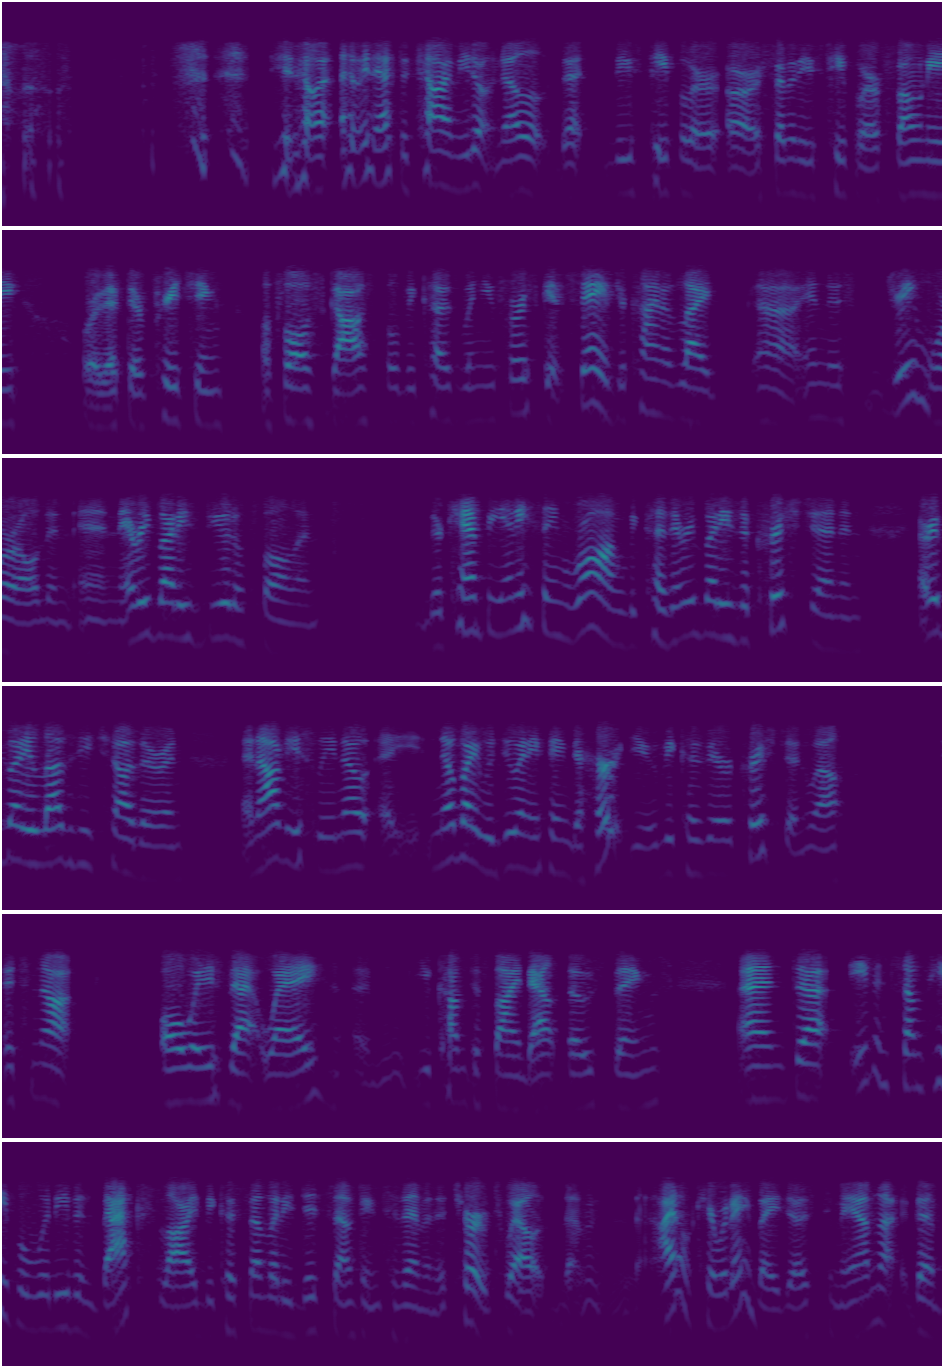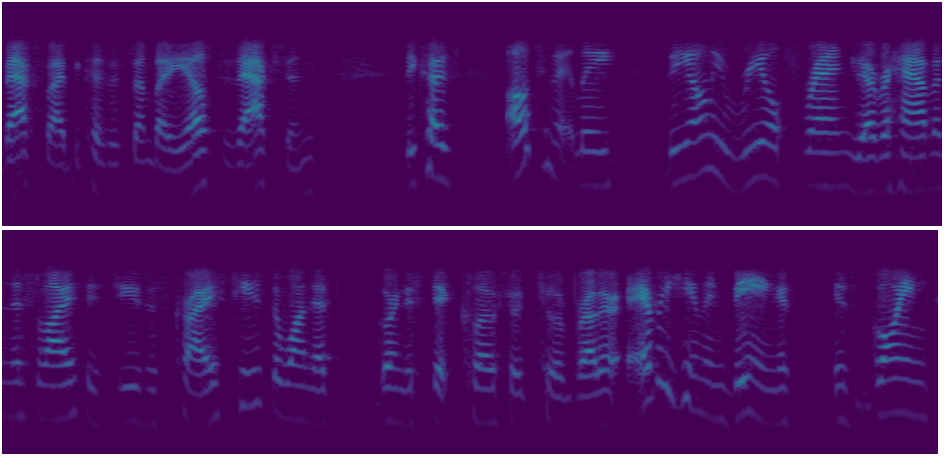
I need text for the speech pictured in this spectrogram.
you know, I mean, at the time, you don't know that these people are, are some of these people are phony, or that they're preaching a false gospel because when you first get saved you're kind of like uh in this dream world and and everybody's beautiful and there can't be anything wrong because everybody's a Christian and everybody loves each other and and obviously no nobody would do anything to hurt you because they're a Christian. Well it's not always that way and you come to find out those things and uh, even some people would even backslide because somebody did something to them in the church. Well, I don't care what anybody does to me. I'm not going to backslide because of somebody else's actions, because ultimately the only real friend you ever have in this life is Jesus Christ. He's the one that's going to stick closer to a brother. Every human being is is going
